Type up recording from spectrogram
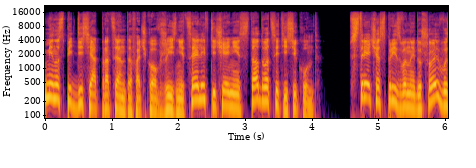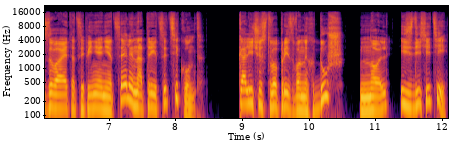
Минус 50% очков жизни цели в течение 120 секунд. Встреча с призванной душой вызывает оцепенение цели на 30 секунд. Количество призванных душ – 0 из 10.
